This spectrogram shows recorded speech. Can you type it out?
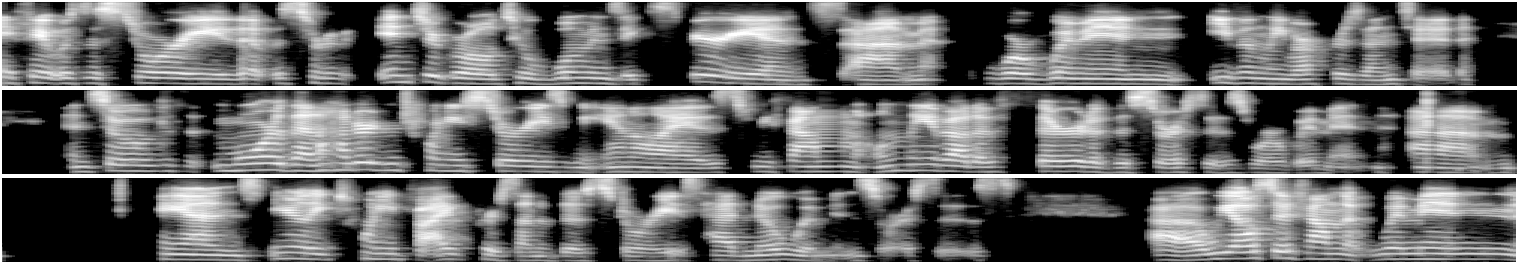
if it was a story that was sort of integral to a woman's experience, um, were women evenly represented? And so of more than 120 stories we analyzed, we found only about a third of the sources were women. Um, and nearly 25% of those stories had no women sources. Uh, we also found that women,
